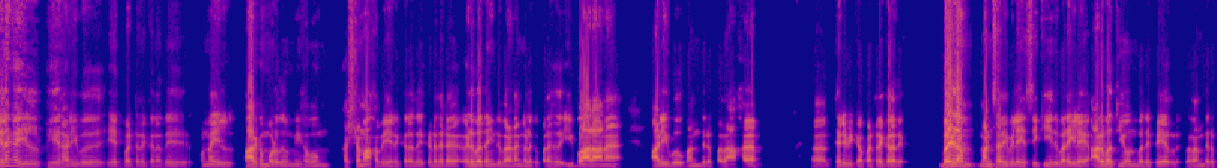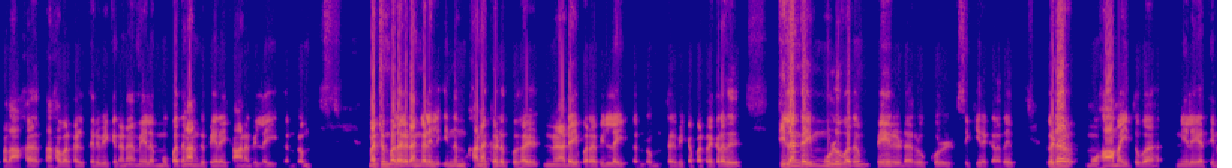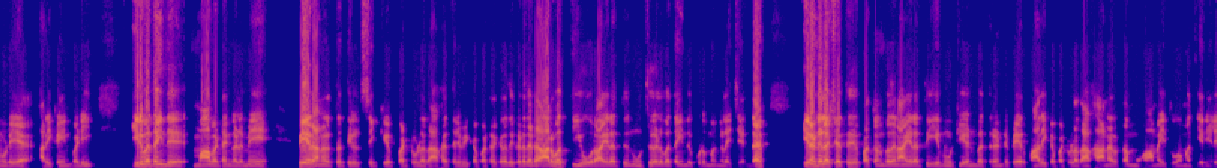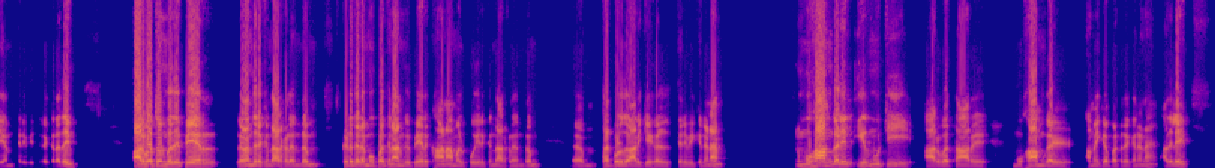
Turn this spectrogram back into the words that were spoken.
இலங்கையில் பேரழிவு ஏற்பட்டிருக்கிறது. உண்மையில் பார்க்கும் பொழுது மிகவும் கஷ்டமாகவே இருக்கிறது. கிட்டத்தட்ட 75 வருடங்களுக்கு பிறகு இவ்வாறான அழிவு வந்திருப்பதாக தெரிவிக்கப்பட்டிருக்கிறது. வெள்ளம், மண் சரிவிலே சிக்கி இதுவரையிலே 69 பேர் இறந்திருப்பதாக தகவல்கள் தெரிவிக்கின்றன. மேலும் 34 பேரை காணவில்லை என்றும், மற்றும் பல இடங்களில் இன்னும் கணக்கெடுப்புகள் நடைபெறவில்லை என்றும் தெரிவிக்கப்பட்டிருக்கிறது. இலங்கை முழுவதும் பேரிடருக்குள் சிக்கியிருக்கிறது. இடர் முகாமைத்துவ நிலையத்தினுடைய அறிக்கையின்படி 25 மாவட்டங்களுமே பேரனர்த்தத்தில் சிக்கப்பட்டுள்ளதாக தெரிவிக்கப்பட்டிருக்கிறது. கிட்டத்தட்ட 61,175 குடும்பங்களைச் சேர்ந்த 2,19,282 பேர் பாதிக்கப்பட்டுள்ளதாக அனர்த்தம் முகாமைத்துவ மத்திய நிலையம் தெரிவித்திருக்கிறது. 69 பேர் இறந்திருக்கின்றார்கள் என்றும், கிட்டத்தட்ட 34 பேர் காணாமல் போயிருக்கின்றார்கள் என்றும் தற்பொழுது அறிக்கைகள் தெரிவிக்கின்றன. முகாம்களில் 266 முகாம்கள் அமைக்கப்பட்டிருக்கின்றன. அதிலே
